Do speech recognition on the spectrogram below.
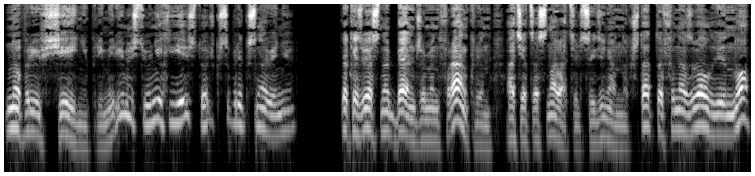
но при всей непримиримости у них есть точка соприкосновения. Как известно, Бенджамин Франклин, отец-основатель Соединенных Штатов, назвал вино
